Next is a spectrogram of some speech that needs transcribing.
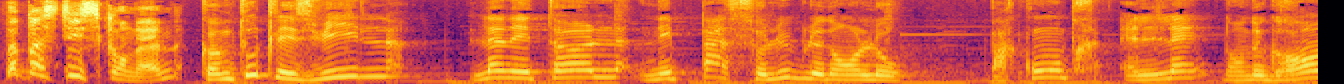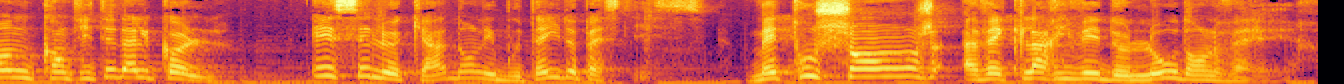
Pas pastis quand même. Comme toutes les huiles, l'anétol n'est pas soluble dans l'eau. Par contre, elle l'est dans de grandes quantités d'alcool. Et c'est le cas dans les bouteilles de pastis. Mais tout change avec l'arrivée de l'eau dans le verre.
